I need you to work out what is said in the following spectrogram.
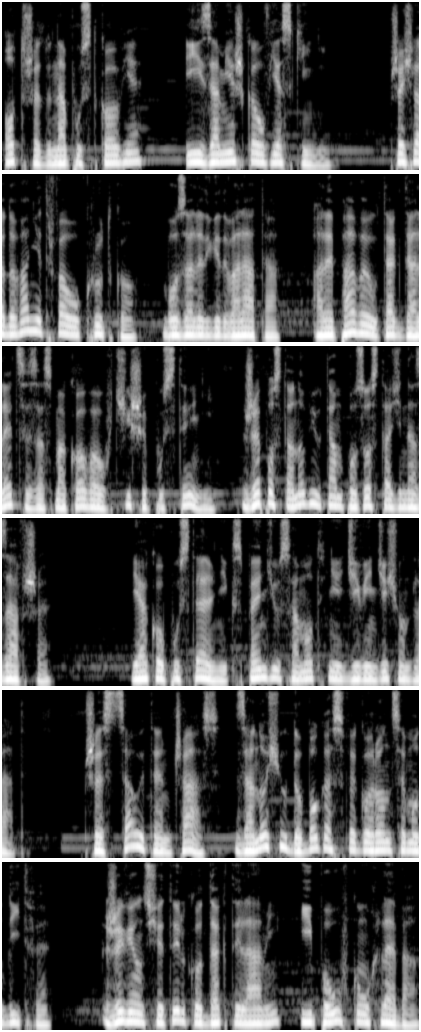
odszedł na pustkowie i zamieszkał w jaskini. Prześladowanie trwało krótko, bo zaledwie dwa lata, ale Paweł tak dalece zasmakował w ciszy pustyni, że postanowił tam pozostać na zawsze. Jako pustelnik spędził samotnie 90 lat. Przez cały ten czas zanosił do Boga swe gorące modlitwy, żywiąc się tylko daktylami i połówką chleba,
